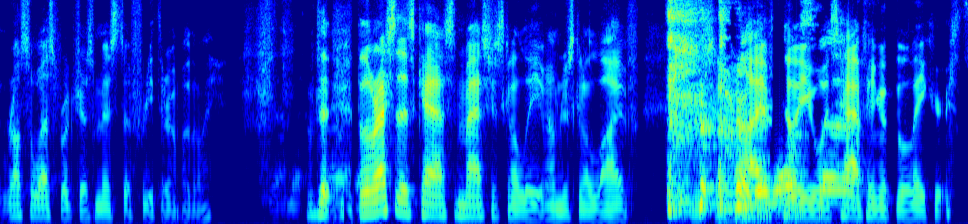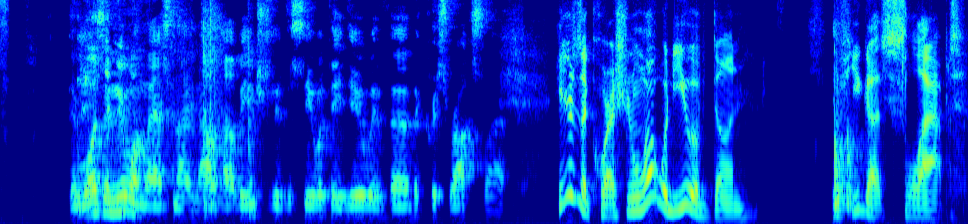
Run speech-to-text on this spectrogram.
Russell Westbrook just missed a free throw, by the way. Yeah, The, the rest of this cast, Matt's just gonna leave. I'm just gonna live, just gonna live There tell was, you what's uh, happening with the Lakers. There was a new one last night, and I'll, I'll be interested to see what they do with uh, the Chris Rock slap. Here's a question: What would you have done if you got slapped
